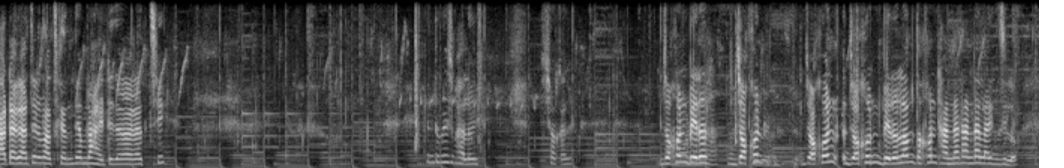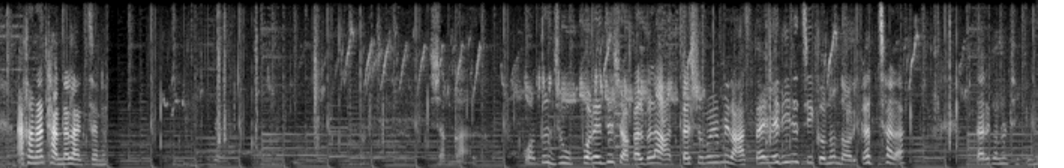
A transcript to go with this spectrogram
কাটা গাছের মাঝখান দিয়ে আমরা হাইটে যাচ্ছি কিন্তু বেশ ভালোই সকালে। যখন বেরো যখন যখন যখন বেরোলাম তখন ঠান্ডা ঠান্ডা লাগছিল। এখন আর ঠান্ডা লাগছে না। সকাল। কত ঝুঁক পড়ে যে সকালবেলা আটটার সময় আমি রাস্তায় বেরিয়েছি কোনো দরকার ছাড়া। তার কোনো ঠিক নেই.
